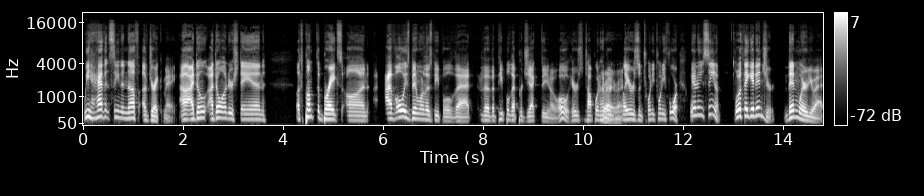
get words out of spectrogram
we haven't seen enough of Drake Maye. I I don't, I don't understand. Let's pump the brakes on. I've always been one of those people that the the people that project, you know, oh, here's top 100 Right, right. players in 2024. We haven't even seen them. What if they get injured? Then where are you at?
